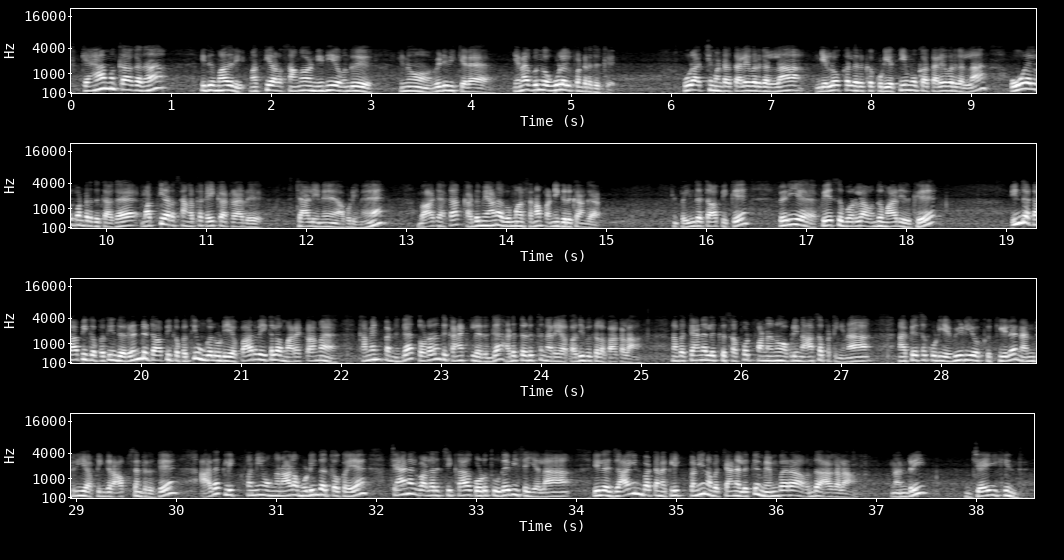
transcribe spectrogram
ஸ்கேமுக்காக தான் இது மாதிரி மத்திய அரசாங்கம் நிதியை வந்து இன்னும் விடுவிக்கலை. ஏன்னா இவங்க ஊழல் பண்ணுறதுக்கு ஊராட்சி மன்ற தலைவர்கள்லாம் இங்கே லோக்கலில் இருக்கக்கூடிய திமுக தலைவர்கள்லாம் ஊழல் பண்ணுறதுக்காக மத்திய அரசாங்கத்தை கை காட்டுறாரு ஸ்டாலின் அப்படின்னு. பாஜக கடுமையான விமர்சனம் பண்ணிக்கிருக்காங்க. இப்போ இந்த டாப்பிக்கு பெரிய பேசு பொருளாக வந்து மாறி இருக்கு இந்த டாப்பிக்கை பற்றி இந்த ரெண்டு டாப்பிக்கை பற்றி உங்களுடைய பார்வைகளை மறக்காமல் கமெண்ட் பண்ணுங்கள் தொடர்ந்து கனெக்டில் இருங்க. அடுத்தடுத்து நிறைய பதிவுகளை பார்க்கலாம். நம்ம சேனலுக்கு சப்போர்ட் பண்ணணும் அப்படின்னு ஆசைப்பட்டீங்கன்னா நான் பேசக்கூடிய வீடியோக்கு கீழே நன்றி அப்படிங்கிற ஆப்ஷன் இருக்குது அதை கிளிக் பண்ணி உங்களால் முடிந்த தொகையை சேனல் வளர்ச்சிக்காக கொடுத்து உதவி செய்யலாம். இல்லை ஜாயின் பட்டனை கிளிக் பண்ணி நம்ம சேனலுக்கு மெம்பராக வந்து ஆகலாம். நன்றி. ஜெய் ஹிந்த்.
